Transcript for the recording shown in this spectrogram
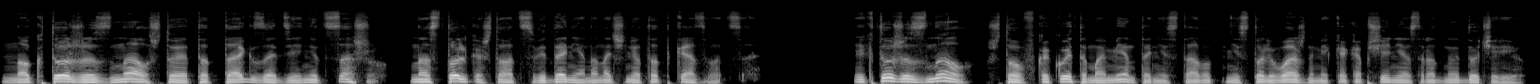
Но кто же знал, что это так заденет Сашу? Настолько, что от свидания она начнет отказываться. И кто же знал, что в какой-то момент они станут не столь важными, как общение с родной дочерью,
